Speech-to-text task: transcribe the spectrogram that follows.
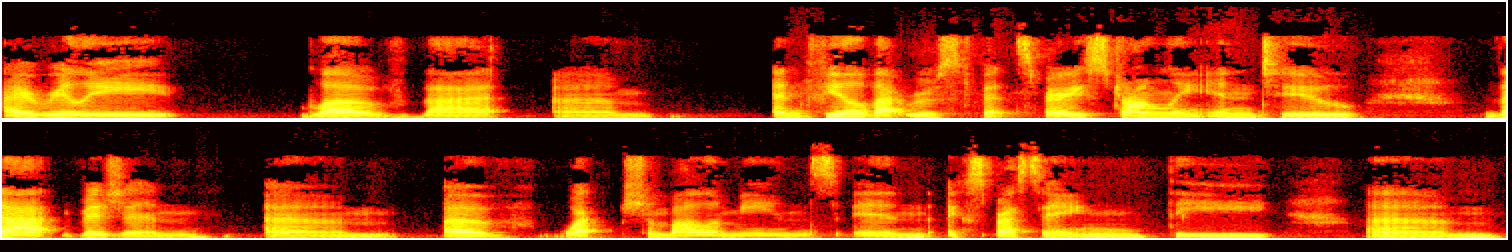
I really love that um, and feel that Roost fits very strongly into that vision um, of what Shambhala means in expressing the um,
